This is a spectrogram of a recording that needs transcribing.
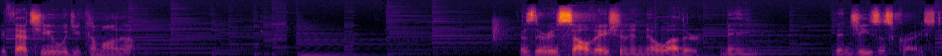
If that's you, would you come on up? Because there is salvation in no other name than Jesus Christ.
